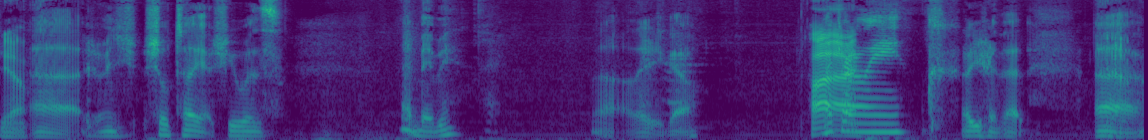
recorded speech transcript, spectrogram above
Yeah, Uh, I mean, she'll tell you she was. Hey, baby. Oh, there you go. Hi, Hi. Charlie. oh, you heard that. Uh,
